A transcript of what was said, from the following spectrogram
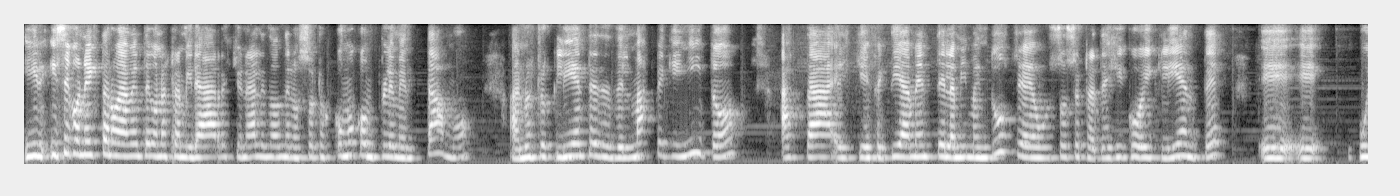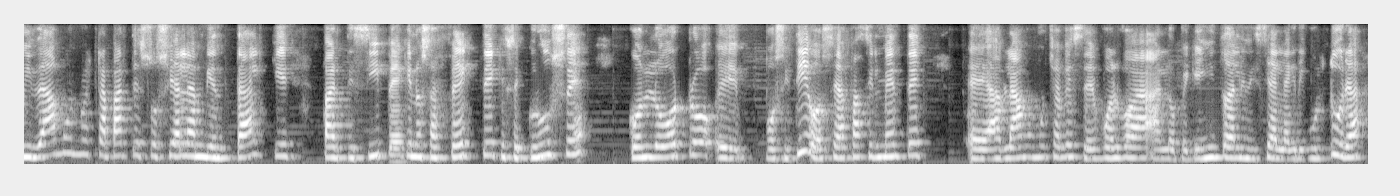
y, se conecta nuevamente con nuestra mirada regional en donde nosotros cómo complementamos a nuestros clientes desde el más pequeñito hasta el que efectivamente la misma industria es un socio estratégico y cliente, eh, eh, cuidamos nuestra parte social ambiental que participe, que nos afecte, que se cruce con lo otro positivo, o sea, fácilmente eh, hablamos muchas veces, vuelvo a, lo pequeñito del inicial, la agricultura,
